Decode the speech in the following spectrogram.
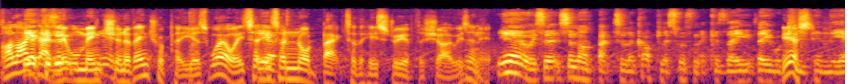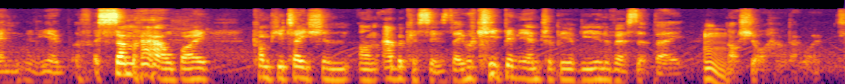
I like Yeah, that 'cause it- little mention yeah. of entropy as well. It's a, it's a nod back to the history of the show, isn't it? Yeah, it's a, it's a nod back to Logopolis, wasn't it? Because they, they were Yes. keeping the end, you know, somehow by computation on abacuses, they were keeping the entropy of the universe at bay. Hmm. Not sure how that worked.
